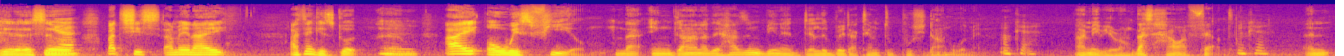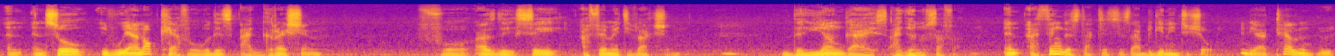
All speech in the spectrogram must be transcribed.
you know, so Yeah. but she's. I mean, I, I think it's good. Mm. Um, I always feel that in Ghana there hasn't been a deliberate attempt to push down women. Okay. I may be wrong. That's how I felt. Okay. And, and, and so, if we are not careful with this aggression for, as they say, affirmative action, the young guys are going to suffer. And I think the statistics are beginning to show. They are telling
